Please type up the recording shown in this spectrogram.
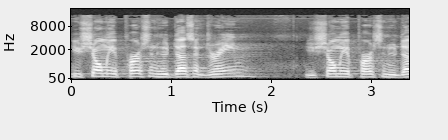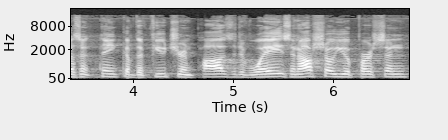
You show me a person who doesn't dream, you show me a person who doesn't think of the future in positive ways, and I'll show you a person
